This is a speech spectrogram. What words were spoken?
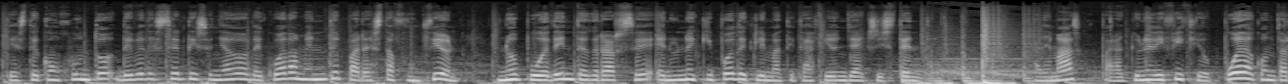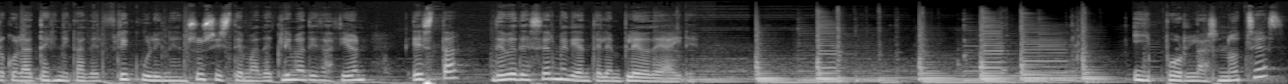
que este conjunto debe de ser diseñado adecuadamente para esta función, no puede integrarse en un equipo de climatización ya existente. Además, para que un edificio pueda contar con la técnica del free cooling en su sistema de climatización, esta debe de ser mediante el empleo de aire. ¿Y por las noches?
